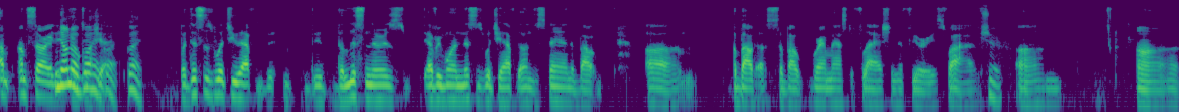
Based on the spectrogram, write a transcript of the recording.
I'm, I'm sorry. to no, no, go ahead, go ahead, go ahead. but this is what you have the, the, the listeners everyone this is what you have to understand about um about us about grandmaster flash and the furious five Sure. um uh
